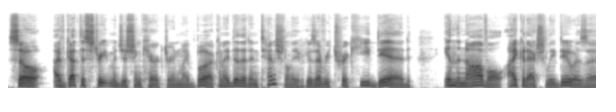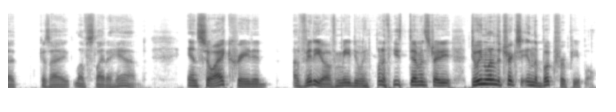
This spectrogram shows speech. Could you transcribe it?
so I've got this street magician character in my book, and I did that intentionally because every trick he did in the novel, I could actually do as a because I love sleight of hand. And so I created a video of me doing one of these demonstrating doing one of the tricks in the book for people.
